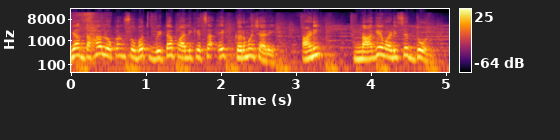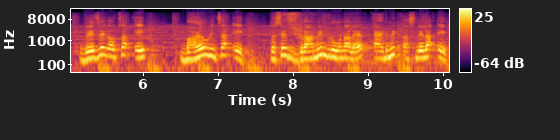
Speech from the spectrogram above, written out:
या दहा लोकांसोबत विटा पालिकेचा एक कर्मचारी आणि नागेवाडीचे दोन वेजेगावचा एक भाळवणीचा एक तसेच ग्रामीण रुग्णालयात ॲडमिट असलेला एक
